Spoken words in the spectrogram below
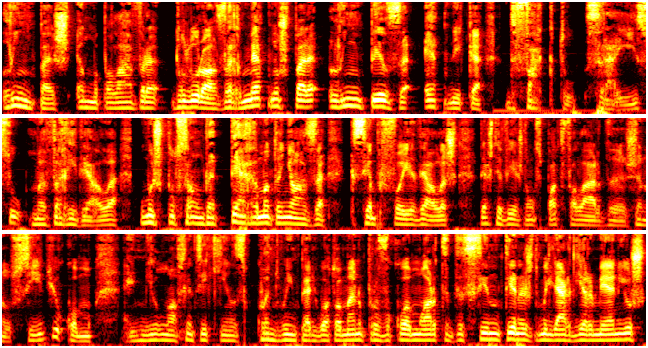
Limpas é uma palavra dolorosa, remete-nos para limpeza étnica. De facto, será isso uma varridela, uma expulsão da terra montanhosa que sempre foi a delas. Desta vez não se pode falar de genocídio, como em 1915, quando o Império Otomano provocou a morte de centenas de milhares de arménios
